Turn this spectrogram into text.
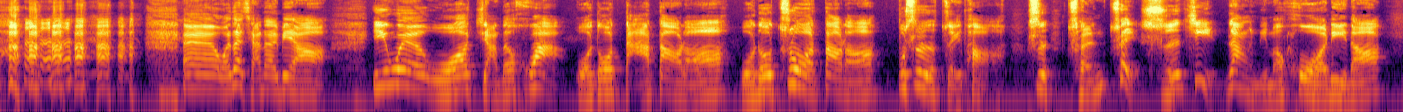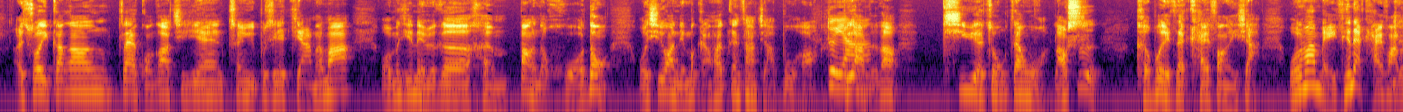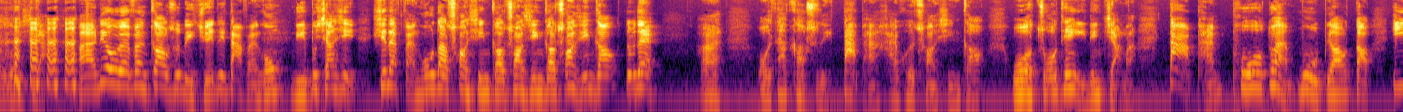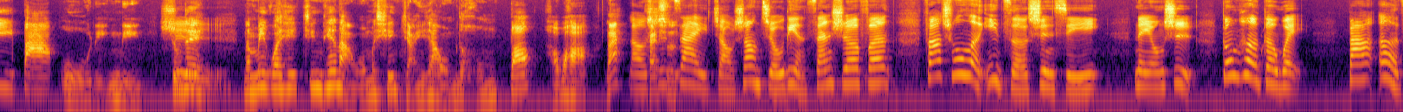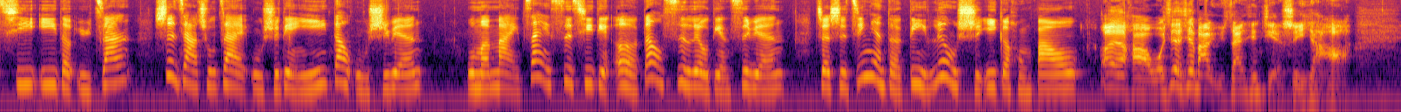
哎，我再强调一遍啊。因为我讲的话我都达到了哦，我都做到了哦，不是嘴炮啊，是纯粹实际让你们获利的哦。呃，所以刚刚在广告期间，陈宇不是也讲了吗？我们今天有一个很棒的活动，我希望你们赶快跟上脚步啊！对呀，不要等到七月中再问我，老师可不可以再开放一下？我他妈每天在开放这个东西啊！啊，六月份告诉你绝对大反攻，你不相信？现在反攻到创新高，创新高，创新高，对不对？啊，我他告诉你，大盘还会创新高。我昨天已经讲了。大盘波段目标到一八五零零，对不对？那没关系，今天呢、啊，我们先讲一下我们的红包，好不好？来，老师在早上九点三十二分发出了一则讯息，内容是：恭贺各位，八二七一的雨簪市价出在五十点一到五十元。我们买在四七点二到四六点四元，这是今年的第六十一个红包。哎呀，好，我现在先把雨山先解释一下啊。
